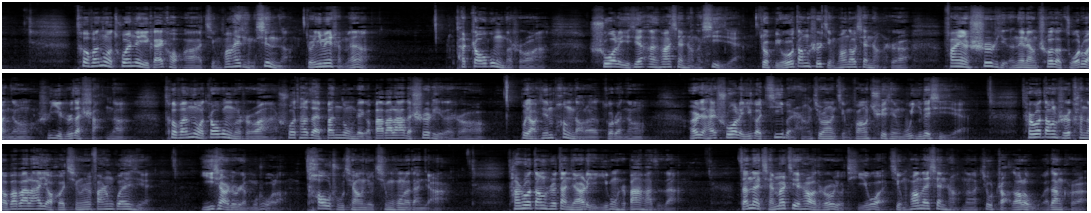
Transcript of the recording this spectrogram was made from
特凡诺突然这一改口啊，警方还挺信的，就是因为什么呀？他招供的时候啊，说了一些案发现场的细节，就比如当时警方到现场时，发现尸体的那辆车的左转灯是一直在闪的。特凡诺招供的时候啊，说他在搬动这个芭芭拉的尸体的时候，不小心碰到了左转灯。而且还说了一个基本上就让警方确信无疑的细节。他说，当时看到芭芭拉要和情人发生关系，一下就忍不住了，掏出枪就清空了弹夹。他说，当时弹夹里一共是八发子弹。咱在前面介绍的时候有提过，警方在现场呢就找到了五个弹壳。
